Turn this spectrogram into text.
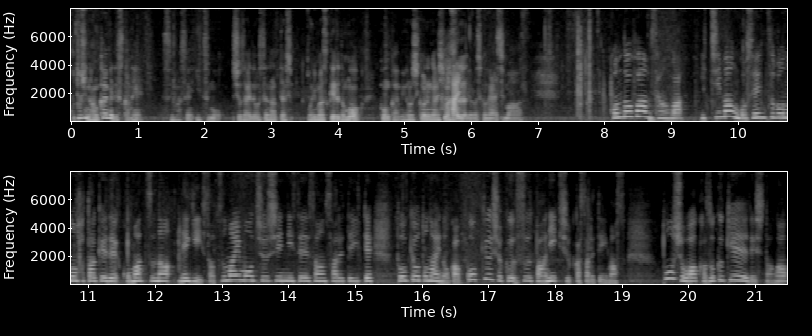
今年何回目ですかね？すいません。いつも取材でお世話になっておりますけれども今回もよろしくお願いします、はいよろしくお願いします。近藤ファームさんは1万5000坪の畑で小松菜、ネギ、さつまいもを中心に生産されていて東京都内の学校給食スーパーに出荷されています。当初は家族経営でしたが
